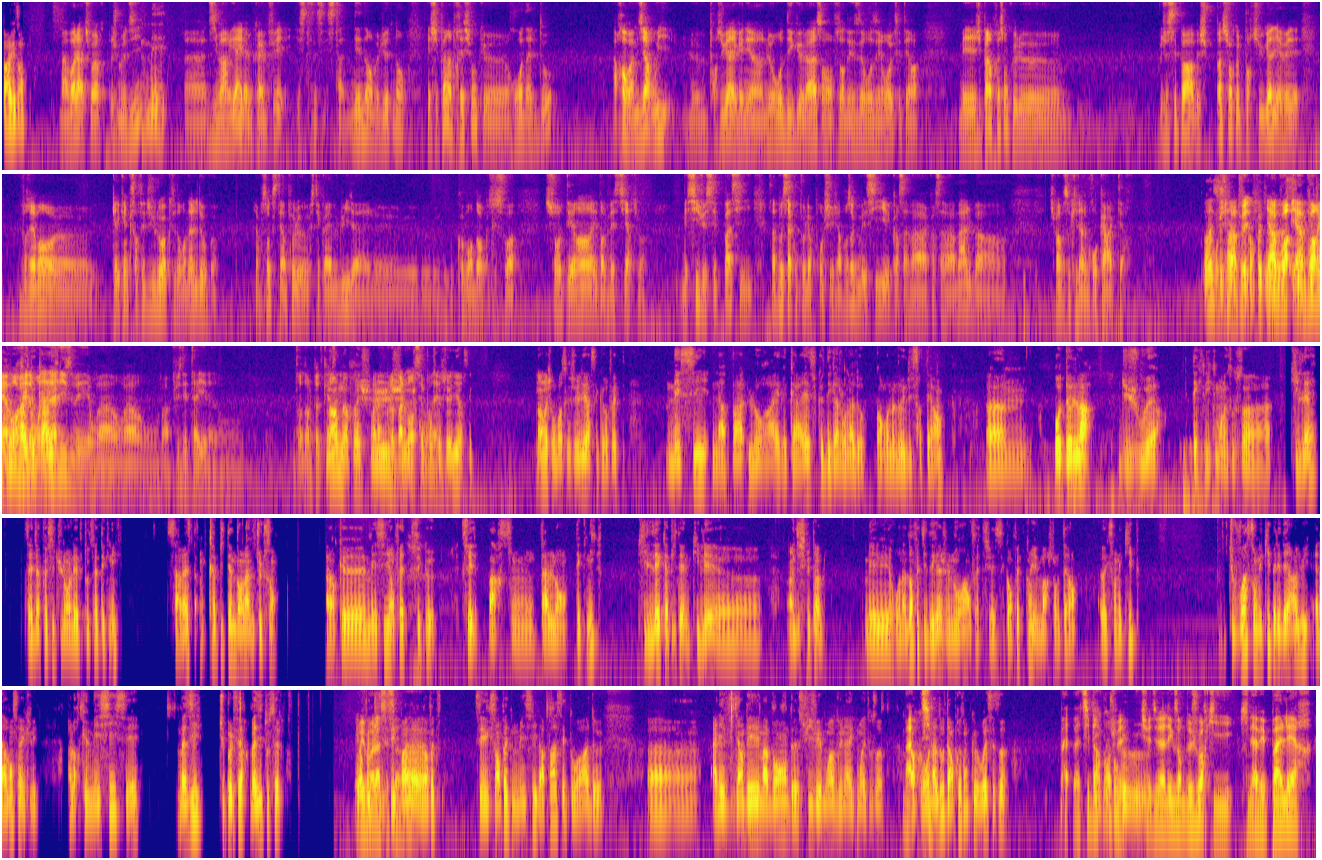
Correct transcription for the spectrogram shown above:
par exemple. Bah voilà, tu vois, je me dis, Mais euh, Di Maria, il avait quand même fait. C'était un énorme lieutenant. Et j'ai pas l'impression que Ronaldo. Après, on va me dire, oui, le Portugal a gagné un euro dégueulasse en faisant des 0-0, etc. Mais j'ai pas l'impression que le. Je sais pas, mais je suis pas sûr que le Portugal, il y avait vraiment euh, quelqu'un qui sortait du lot à côté de Ronaldo, quoi. J'ai l'impression que c'était un peu le. C'était quand même lui, le, le- le- le- le commandant, que ce soit sur le terrain et dans le vestiaire, tu vois. Messi, je sais pas si. C'est un peu ça qu'on peut lui reprocher. J'ai l'impression que Messi, quand ça va, quand ça va mal, ben. J'ai pas l'impression qu'il a un gros caractère. ouais, Bon, c'est ça. un peu- qu'en fait, Il y a à euh, boire, et à manger dans mon analyse, mais on va, on va, on va plus détailler là dans, dans, dans le podcast. Non, mais- mais après, je, voilà, je- globalement, je c'est comprends ce que tu veux dire. Non, mais je comprends ce que je veux dire. C'est qu'en fait, Messi n'a pas l'aura et le charisme que dégage Ronaldo. Quand Ronaldo est sur le terrain, euh, au-delà du joueur, techniquement et tout ça, euh, qu'il est, c'est-à-dire que si tu lui enlèves toute sa technique, ça reste un capitaine dans l'âme, tu le sens. Alors que Messi, en fait, c'est que c'est par son talent technique qu'il est capitaine, qu'il est euh, indiscutable. Mais Ronaldo, en fait, il dégage une aura, en fait. C'est qu'en fait, quand il marche sur le terrain avec son équipe, tu vois son équipe, elle est derrière lui, elle avance avec lui. Alors que Messi, c'est vas-y, tu peux le faire, vas-y tout seul. Et Oui, en fait, voilà, il- c'est pas. En fait, c'est en fait, Messi, il a pas cette aura de. euh, allez, viendez ma bande, suivez-moi, venez avec moi et tout ça. Bah, Alors que Ronaldo, t'as l'impression que ouais, c'est ça. Bah, bah, typiquement, je vais, que- je vais donner un exemple de joueur qui, qui n'avait pas l'air.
